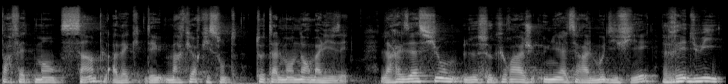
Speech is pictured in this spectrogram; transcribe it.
parfaitement simple avec des marqueurs qui sont totalement normalisés. La réalisation de ce curage unilatéral modifié réduit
